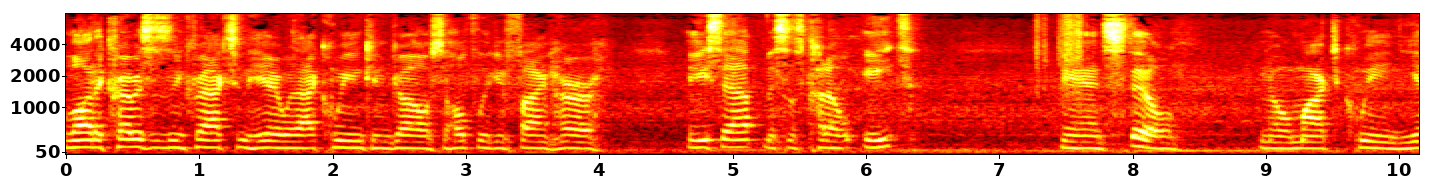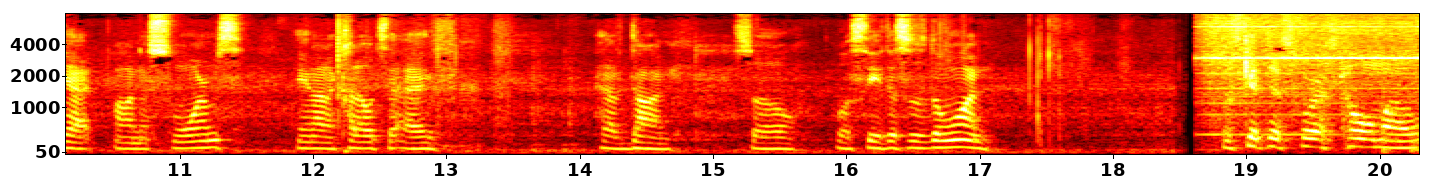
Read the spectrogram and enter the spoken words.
a lot of crevices and cracks in here where that queen can go so hopefully we can find her ASAP this is cutout 8 and still no marked queen yet on the swarms and on the cutouts that I've have done so We'll see if this is the one. Let's get this first comb out.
